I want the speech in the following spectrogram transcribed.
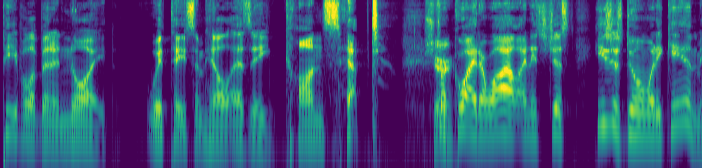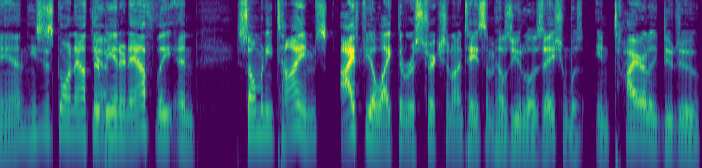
people have been annoyed with Taysom Hill as a concept for quite a while, and it's just he's just doing what he can, man. He's just going out there Yeah. being an athlete, and so many times I feel like the restriction on Taysom Hill's utilization was entirely due to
